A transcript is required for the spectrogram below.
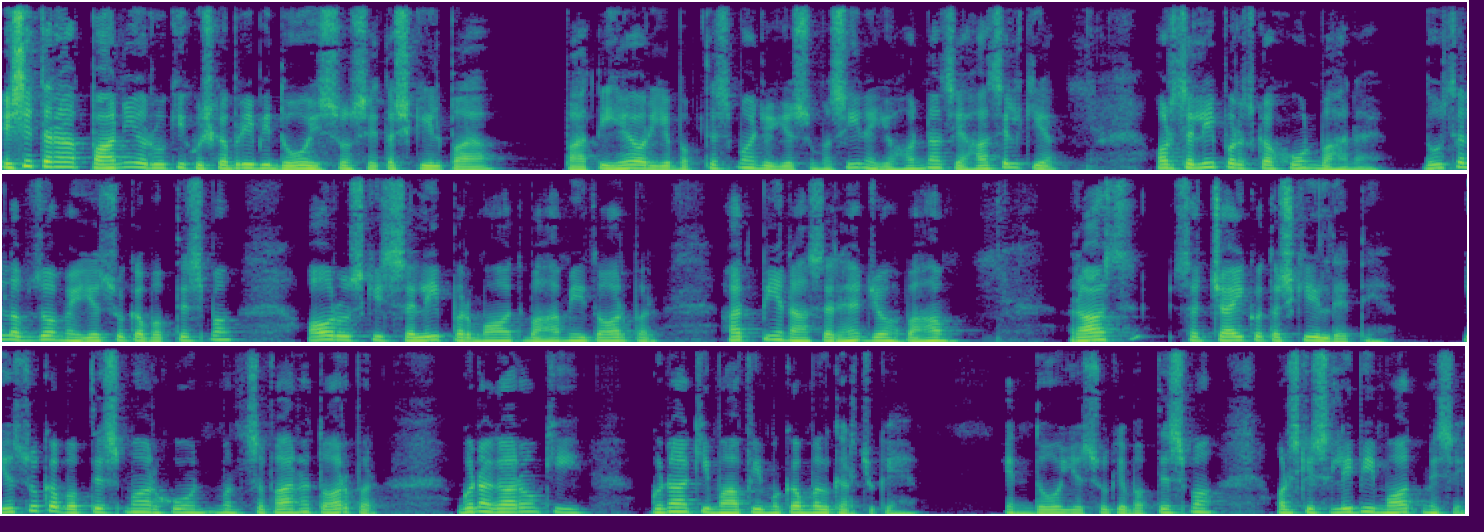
اسی طرح پانی اور روح کی خوشخبری بھی دو حصوں سے تشکیل پا، پاتی ہے اور یہ بپتسمہ جو یسو مسیح نے یوہنا سے حاصل کیا اور سلیب پر اس کا خون بہانا ہے۔ دوسرے لفظوں میں یسو کا بپتسمہ اور اس کی سلیب پر موت باہمی طور پر حتمی عناصر ہیں جو باہم راست سچائی کو تشکیل دیتے ہیں۔ یسو کا بپتسمہ اور خون منصفانہ طور پر گناہ گاروں کی گناہ کی معافی مکمل کر چکے ہیں۔ ان دو یسو کے بپتسمہ اور اس کی سلیبی موت میں سے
